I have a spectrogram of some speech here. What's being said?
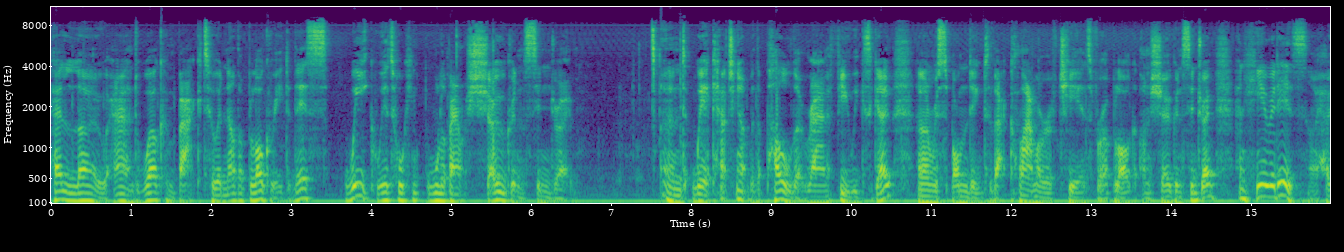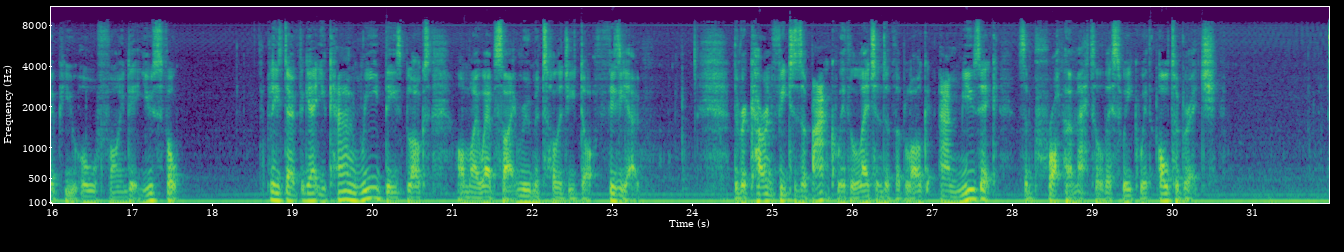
Hello, and welcome back to another blog read. This week we're talking all about Sjogren's syndrome. And we're catching up with a poll that ran a few weeks ago, and I'm responding to that clamour of cheers for a blog on Sjogren's syndrome. And here it is. I hope you all find it useful. Please don't forget you can read these blogs on my website, rheumatology.physio. The recurrent features are back with Legend of the Blog and music, some proper metal this week with Alter Bridge.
